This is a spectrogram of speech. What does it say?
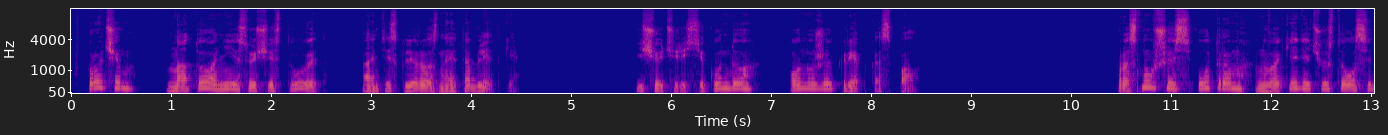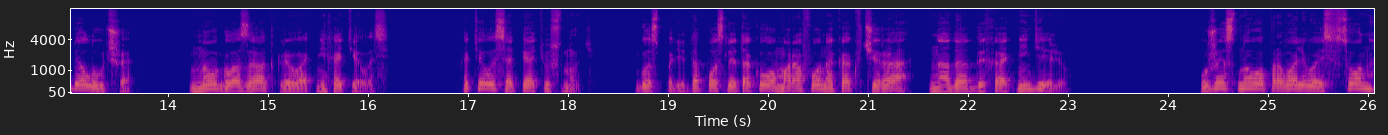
Впрочем, на то они и существуют, антисклерозные таблетки. Еще через секунду он уже крепко спал. Проснувшись утром, Нвакеди чувствовал себя лучше, но глаза открывать не хотелось. Хотелось опять уснуть. Господи, да после такого марафона, как вчера, надо отдыхать неделю. Уже снова проваливаясь в сон,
